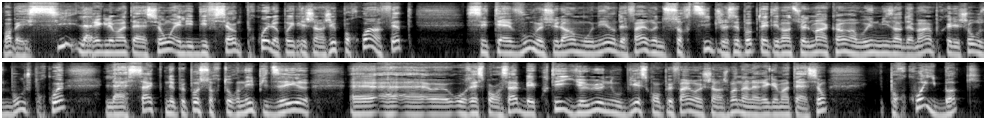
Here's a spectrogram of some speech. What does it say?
Bon, ben, si la réglementation, elle est déficiente, pourquoi elle n'a pas été changée? Pourquoi, en fait, c'est à vous, M. Mounir, de faire une sortie, puis je sais pas, peut-être éventuellement encore envoyer une mise en demeure pour que les choses bougent. Pourquoi la SAC ne peut pas se retourner puis dire euh, aux responsables, ben écoutez, il y a eu un oubli, est-ce qu'on peut faire un changement dans la réglementation? Pourquoi ils boquent?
